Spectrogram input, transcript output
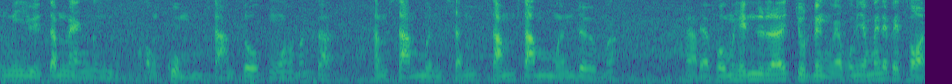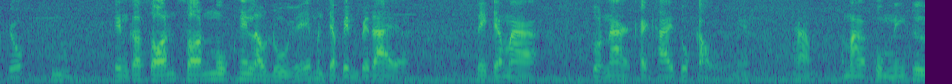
มันมีอยู่ตำแหน่งหนึ่งของกลุ่มสามตัวหัว มันก็ซ้ำๆเหมือนซ้ำซ้ำๆเหมือนเดิมอะครับ แต่ผมเห็นอยู่แล้วจุดหนึ่งแหละผมยังไม่ได้ไปถอดอยู่อืมเห็นเขาซ้อนซ้อนมุกให้เราดูอยู่เอ๊ะมันจะเป็นไปได้เหรอะเลขจะมาตัวหน้าคล้าย ๆ ตัวเก่าอย่างเนี้ย ครับ มากลุ่มหนึ่งคือ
